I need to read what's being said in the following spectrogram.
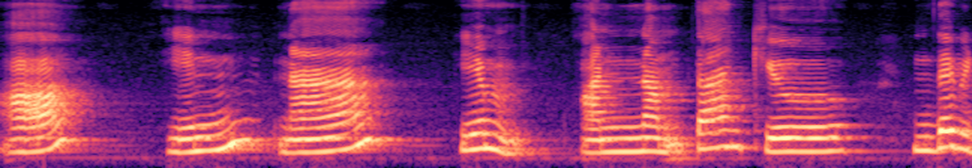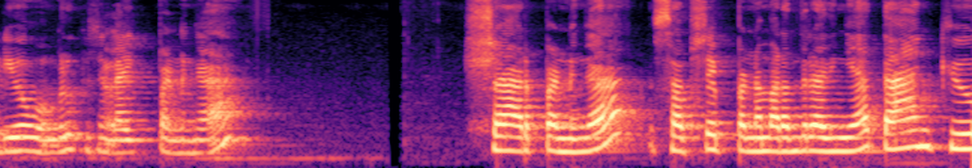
ஆ. இன் ந இம் அன்னம் தேங்க்யூ இந்த வீடியோ உங்களுக்கு கொஞ்சம் லைக் பண்ணுங்கள் ஷேர் பண்ணுங்கள் சப்ஸ்கிரைப் பண்ண மறந்துடாதீங்க. தேங்க்யூ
